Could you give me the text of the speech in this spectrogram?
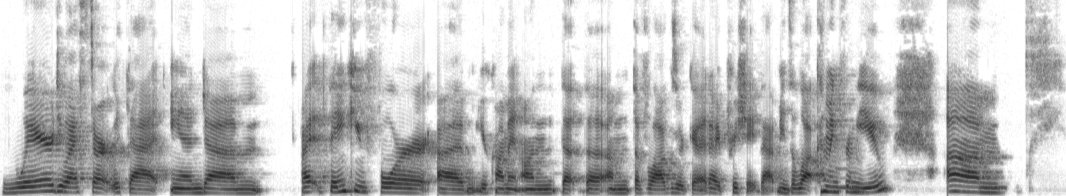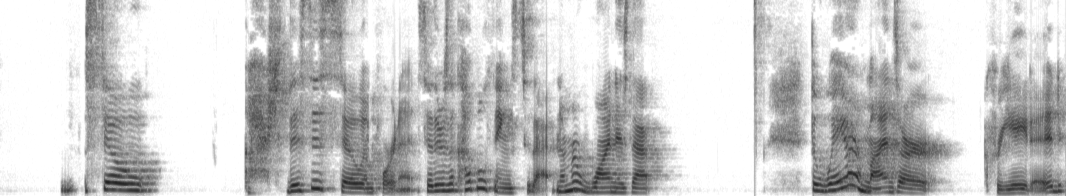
Where do I start with that? And um I, thank you for um, your comment on the the, um, the vlogs are good. I appreciate that. It means a lot coming from you. Um, so, gosh, this is so important. So, there's a couple things to that. Number one is that the way our minds are created,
